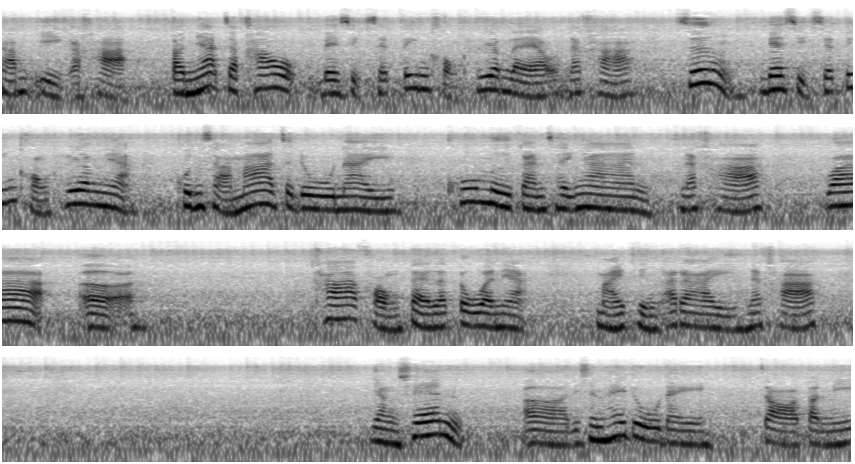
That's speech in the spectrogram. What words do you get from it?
ซ้ำอีกอะค่ะ ตอนนี้จะเข้า Basic Setting ของเครื่องแล้วนะคะ ซึ่ง Basic Setting ของเครื่องเนี่ย คุณสามารถจะดูใน คู่มือการใช้งานนะคะ ว่าค่าของแต่ละตัวเนี่ย หมายถึงอะไรนะคะ อย่างเช่นดิฉันให้ดูในจอตอนนี้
